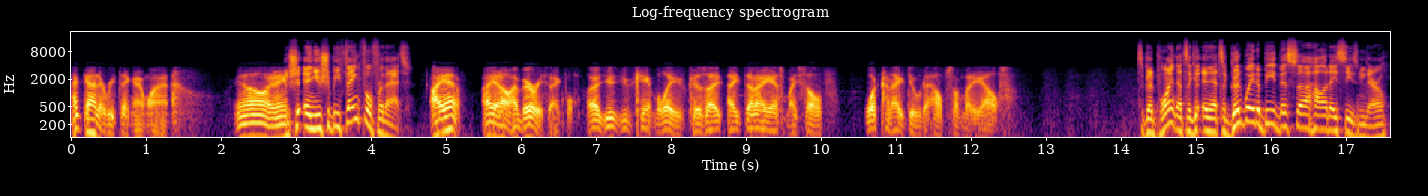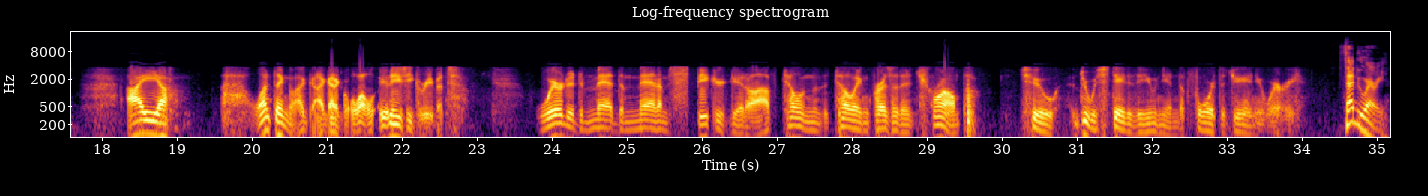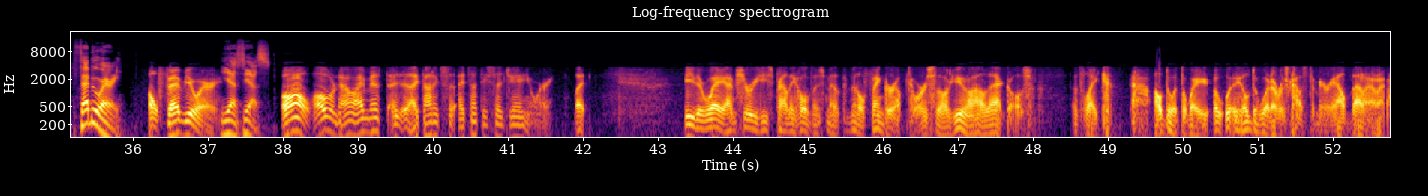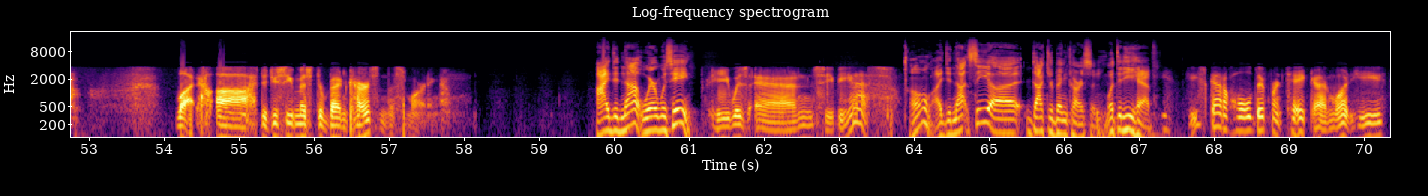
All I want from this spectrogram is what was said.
I've got everything I want. You know, it ain't. you should, and you should be thankful for that. I am. I you know I'm very thankful. Uh, you you can't believe because I I then I ask myself, what can I do to help somebody else? It's a good point. That's a good, and that's a good way to be this uh, holiday season, Daryl. I uh, one thing I I got to go. Well, an easy grievance. Where did the mad the Madam Speaker get off telling telling President Trump to do a State of the Union the fourth of January? February. February. Oh, February. Yes, yes. Oh, oh no, I missed. I, I thought it. I thought they said January, but either way, I'm sure he's probably holding his mid- middle finger up to her. So you know how that goes. It's like I'll do it the way he'll do whatever's customary. I'll bet on it. But uh, did you see Mr. Ben Carson this morning? I did not. Where was he? He was on CBS. Oh, I did not see uh, Dr. Ben Carson. What did he have? He's got a whole different take on what he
